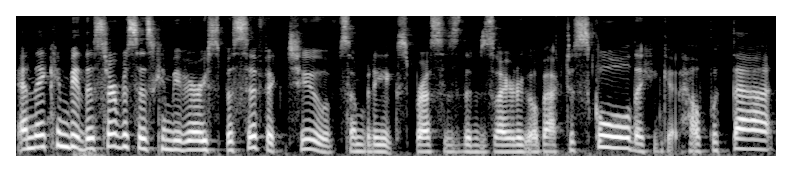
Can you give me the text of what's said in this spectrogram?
and they can be, the services can be very specific too. If somebody expresses the desire to go back to school, they can get help with that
